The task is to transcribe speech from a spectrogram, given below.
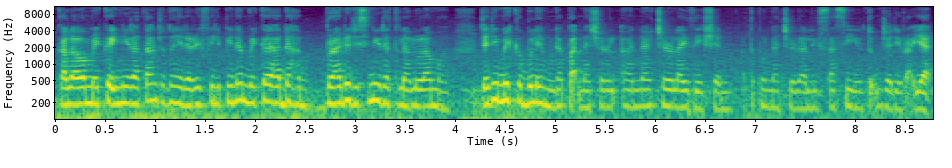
kalau mereka ini datang contohnya dari Filipina mereka dah berada di sini dah terlalu lama. Jadi mereka boleh mendapat natural uh, naturalization ataupun naturalisasi untuk menjadi rakyat.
